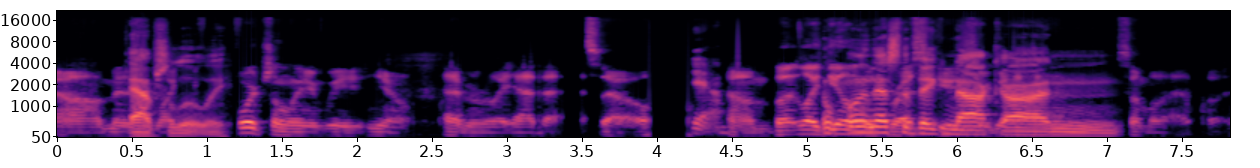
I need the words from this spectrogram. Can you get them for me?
Um, and, like, Absolutely. fortunately, we you know haven't really had that. So Yeah. Um, but like Well, dealing and with that's the big knock you're gonna have on some of that. But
